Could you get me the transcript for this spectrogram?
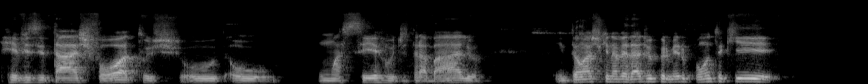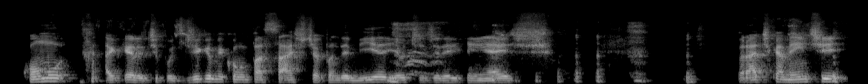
revisitar as fotos ou, ou um acervo de trabalho. Então, acho que, na verdade, o primeiro ponto é que como aquele tipo, diga-me como passaste a pandemia e eu te direi quem és. Praticamente,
